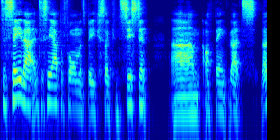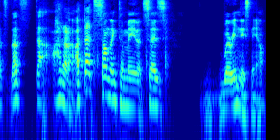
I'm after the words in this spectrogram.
to see that and to see our performance be so consistent, um, I think that's that's that's that, I don't know. That's something to me that says we're in this now.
